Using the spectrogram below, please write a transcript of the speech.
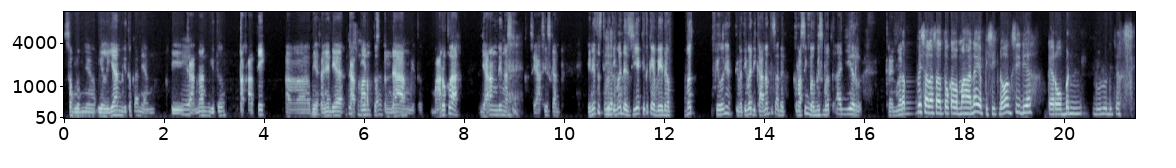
sebelumnya William gitu kan yang di Iya. kanan gitu tak atik eh, biasanya dia cutting terus tendang gitu. Maruk lah. Jarang dia ngasih asis kan. Ini terus Iya. tiba-tiba ada Ziyech itu kayak beda banget feel-nya. Tiba-tiba di kanan terus ada crossing bagus banget. Anjir. Keren banget. Tapi salah satu kelemahannya ya fisik doang sih dia. Kayak Robin dulu di Chelsea.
